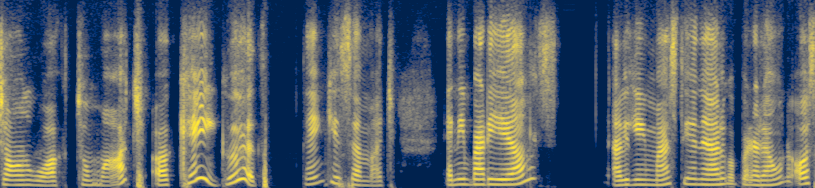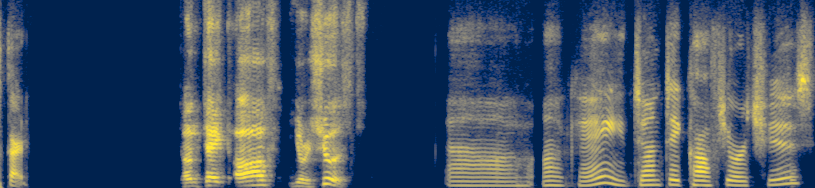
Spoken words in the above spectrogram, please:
Don't walk too much. Okay, good. Thank you so much. Anybody else? ¿Alguien más tiene algo para la uno? Oscar. Don't take off your shoes. Uh, okay, don't take off your shoes.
